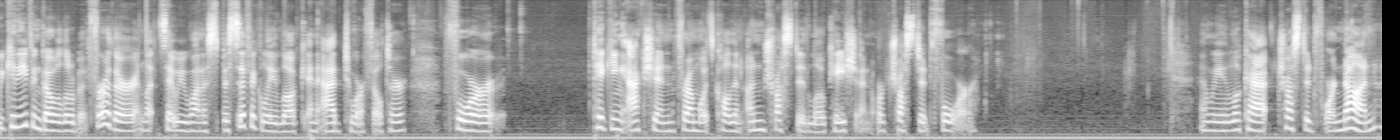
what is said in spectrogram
We can even go a little bit further and let's say we want to specifically look and add to our filter for taking action from what's called an untrusted location or trusted for. And we look at trusted for none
